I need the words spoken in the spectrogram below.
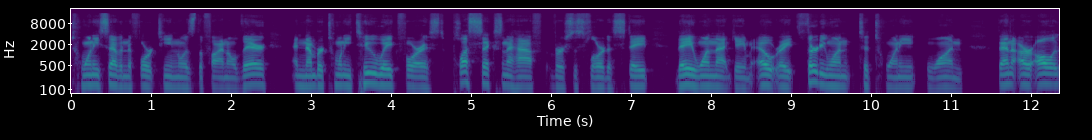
27 to 14 was the final there. And number 22, Wake Forest plus six and a half versus Florida State. They won that game outright 31 to 21. Then our all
